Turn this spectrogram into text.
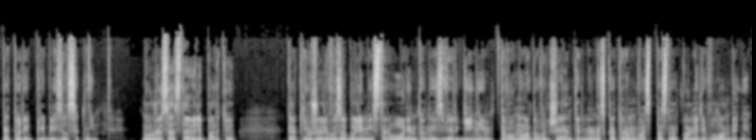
который приблизился к ним. «Мы уже составили партию». «Как, неужели вы забыли мистера Уоррингтона из Виргинии, того молодого джентльмена, с которым вас познакомили в Лондоне?»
